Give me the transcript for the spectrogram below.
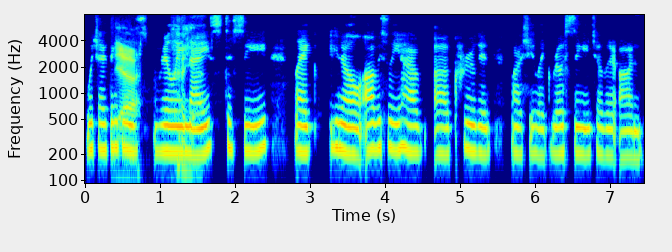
which I think Yeah. is really Yeah. nice to see. Like you know, obviously you have uh, Krug and Marshy like roasting each other on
